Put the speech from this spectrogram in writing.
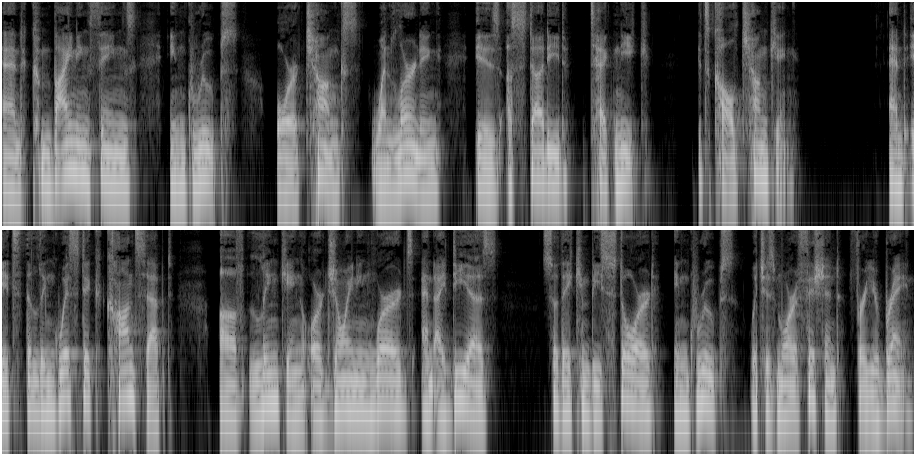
and combining things in groups or chunks when learning is a studied technique. It's called chunking. And it's the linguistic concept of linking or joining words and ideas so they can be stored in groups, which is more efficient for your brain.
